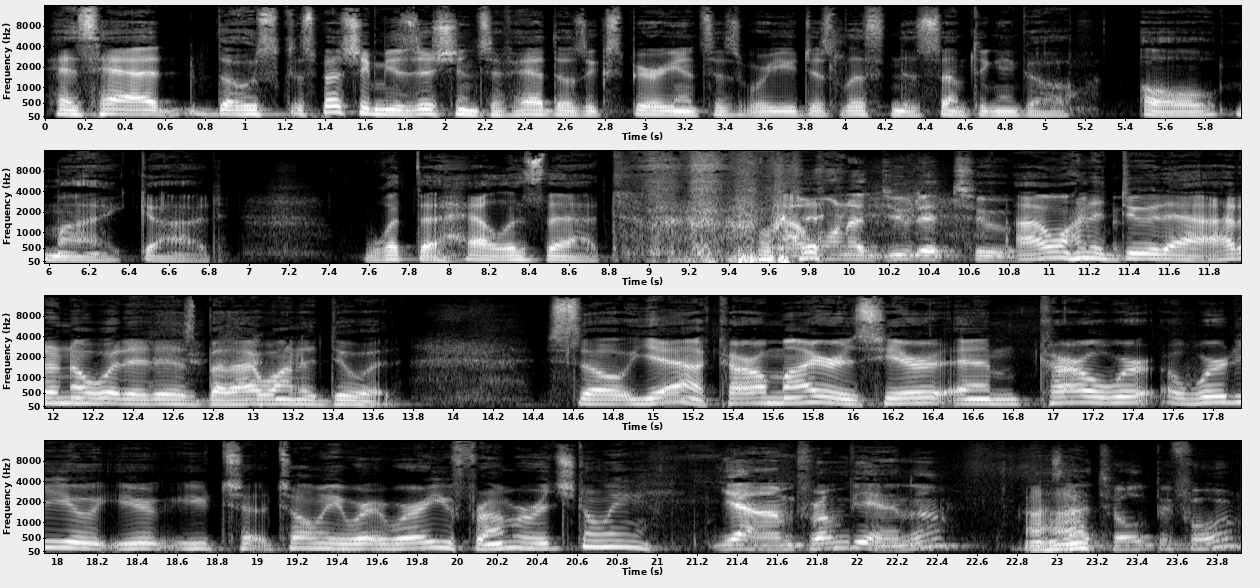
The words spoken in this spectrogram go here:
has had those, especially musicians have had those experiences where you just listen to something and go, oh my God, what the hell is that? I want to do that too. I want to do that. I don't know what it is, but I want to do it. So yeah, Karl Mayr is here, and Karl, where where do you you you t- told me where where are you from originally? Yeah, I'm from Vienna, as Uh-huh. I told before.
